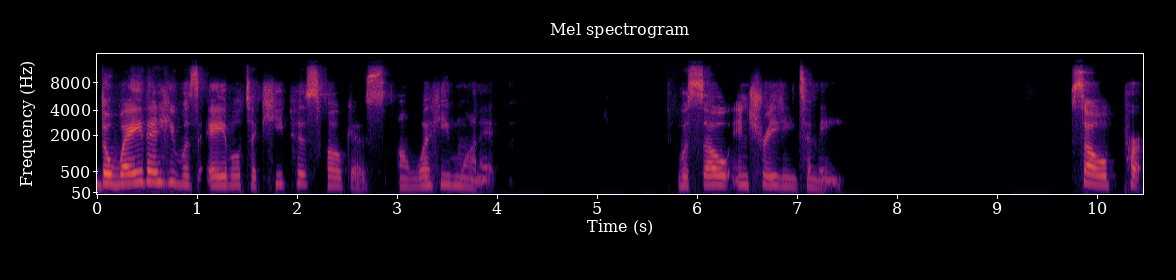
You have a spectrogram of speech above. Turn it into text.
The way that he was able to keep his focus on what he wanted was so intriguing to me. So, per,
